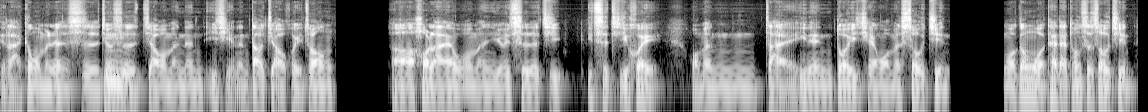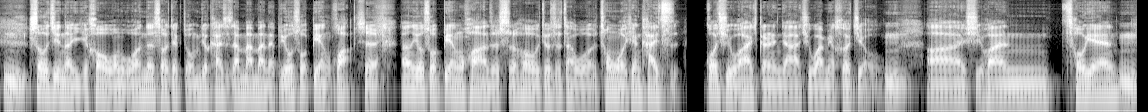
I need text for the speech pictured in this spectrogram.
来跟我们认识，就是叫我们能一起能到教会中。呃，后来我们有一次机一次机会。我们在一年多以前，我们受尽，我跟我太太同时受尽。嗯，受尽了以后，我我那时候就我们就开始在慢慢的有所变化。是，当有所变化的时候，就是在我从我先开始，过去我爱跟人家去外面喝酒，嗯啊，喜欢抽烟，嗯，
